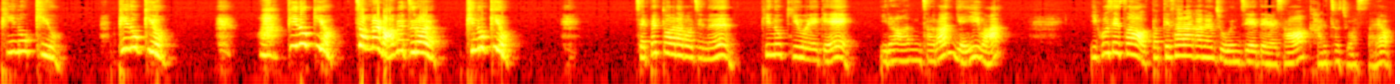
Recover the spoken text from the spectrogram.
피노키오. 피노키오. 와, 피노키오. 정말 마음에 들어요. 피노키오. 제페토 할아버지는 피노키오에게 이런저런 예의와 이곳에서 어떻게 살아가면 좋은지에 대해서 가르쳐 주었어요.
